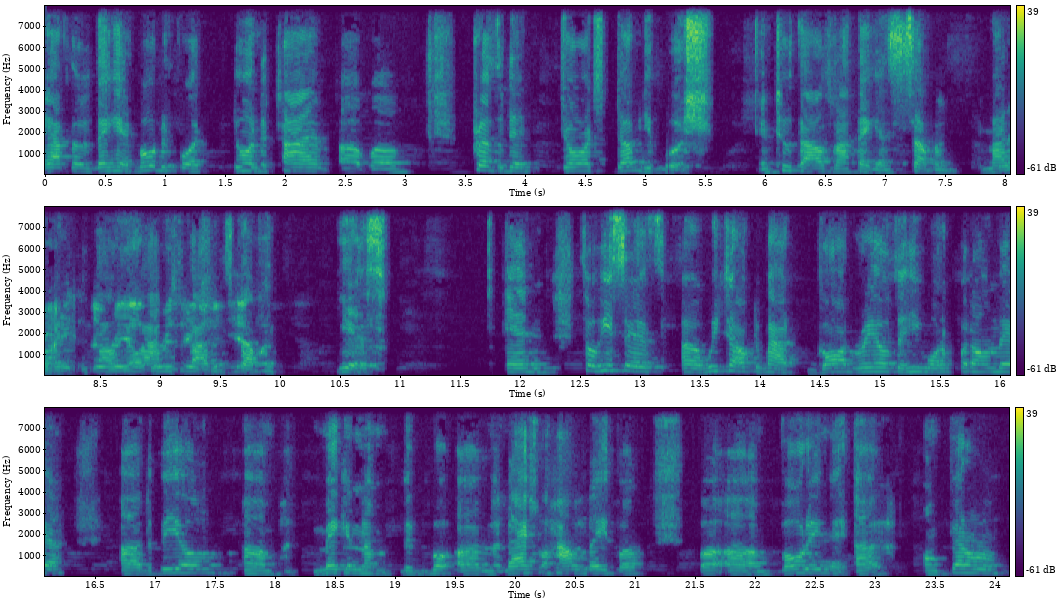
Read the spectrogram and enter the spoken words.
after they had voted for it during the time of uh, President George W. Bush in 2000, I think, in seven. right, the reauthorization. Yes. yes. And so he says, uh, we talked about guardrails that he want to put on there. Uh, the bill um, making them the, uh, the national holiday for, for uh, voting uh, on federal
